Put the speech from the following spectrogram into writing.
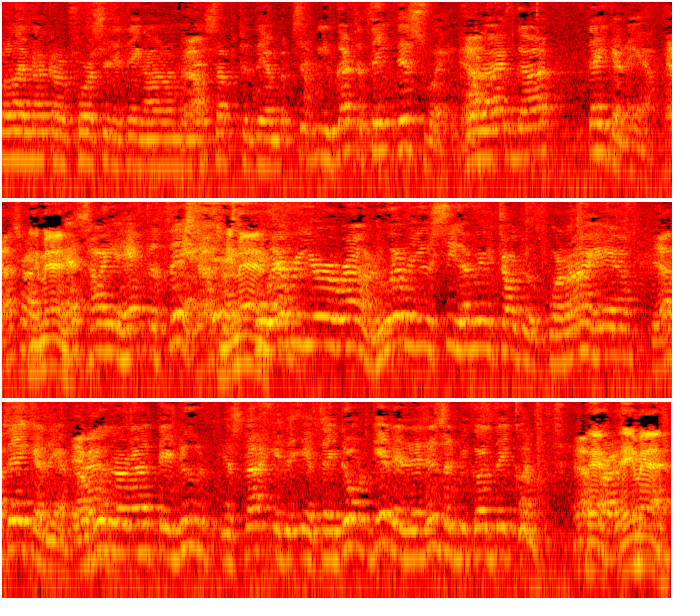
well, I'm not gonna force anything on them and Yeah. it's up to them, but you've got to think this way. Yeah. What I've got, they can have. That's right. Amen. That's how you have to think. That's right. Amen. Whoever you're around, whoever you see, whoever you talk to, what I have, Yes. they can have. Now, whether or not they do, it's not. If they don't get it, it isn't because they couldn't. That's Yeah, right. amen.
